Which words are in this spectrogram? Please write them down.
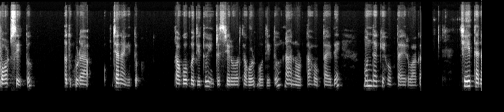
ಪಾಟ್ಸ್ ಇತ್ತು. ಅದು ಕೂಡ ಚೆನ್ನಾಗಿತ್ತು. ತಗೋಬೋದಿತ್ತು ಇಂಟ್ರೆಸ್ಟ್ ಇರೋರು ತಗೊಳ್ಬೋದಿತ್ತು. ನಾನು ನೋಡ್ತಾ ಹೋಗ್ತಾ ಇದ್ದೆ. ಮುಂದಕ್ಕೆ ಹೋಗ್ತಾ ಇರುವಾಗ ಚೇತನ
